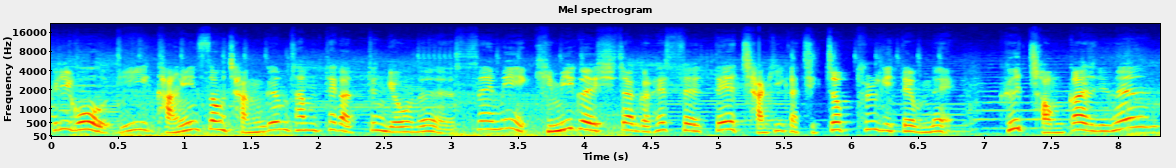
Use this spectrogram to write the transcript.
그리고 이 강인성 잠금 상태 같은 경우는 쌤이 기믹을 시작을 했을 때 자기가 직접 풀기 때문에 그 전까지는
